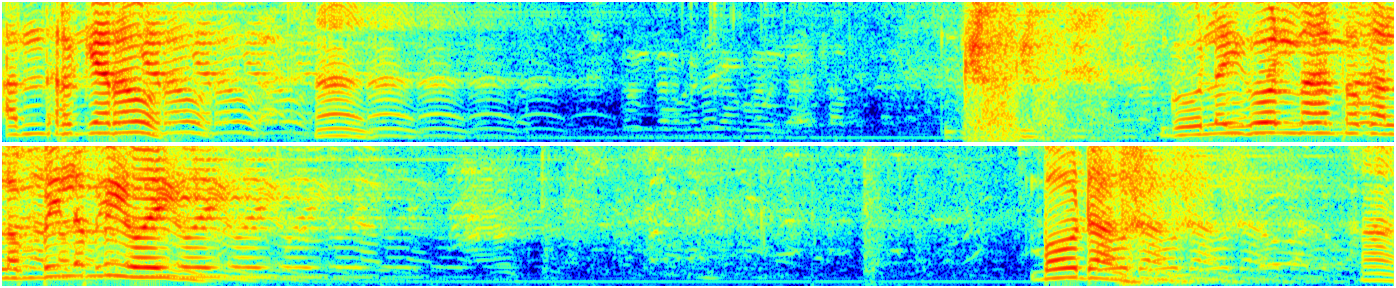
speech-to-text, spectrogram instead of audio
अंदर क्या रहो। हाँ। गोल ही गोल ना तो का लंबी लंबी होएगी। बहुत डाल। हाँ।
